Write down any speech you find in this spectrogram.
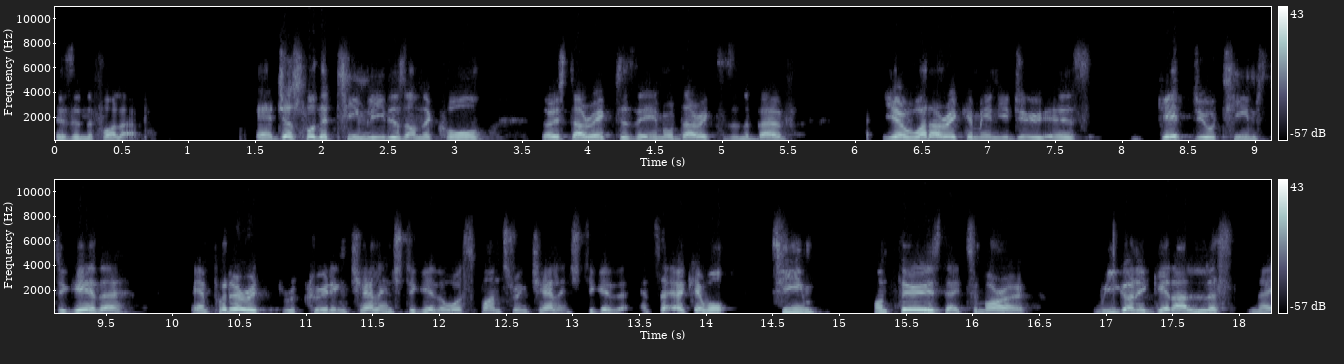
is in the follow up. And just for the team leaders on the call, those directors, the emerald directors and above, you know, what I recommend you do is get your teams together and put a re- recruiting challenge together or sponsoring challenge together and say, okay, well, team on Thursday, tomorrow, we're going to get our list. Now,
